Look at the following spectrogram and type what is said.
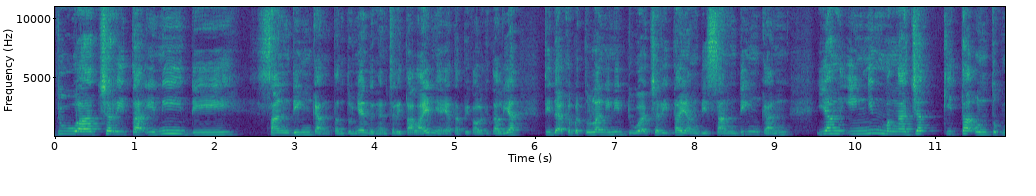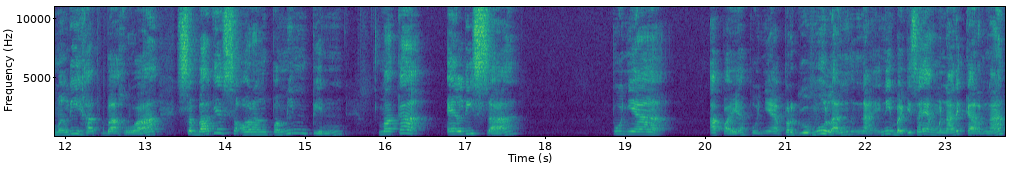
dua cerita ini disandingkan. Tentunya dengan cerita lainnya ya tapi kalau kita lihat tidak kebetulan ini dua cerita yang disandingkan yang ingin mengajak kita untuk melihat bahwa sebagai seorang pemimpin maka Elisa punya apa ya, punya pergumulan. Nah, ini bagi saya yang menarik karena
